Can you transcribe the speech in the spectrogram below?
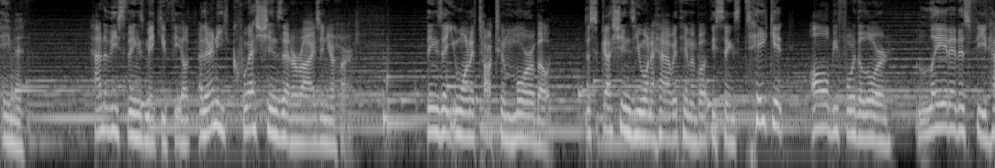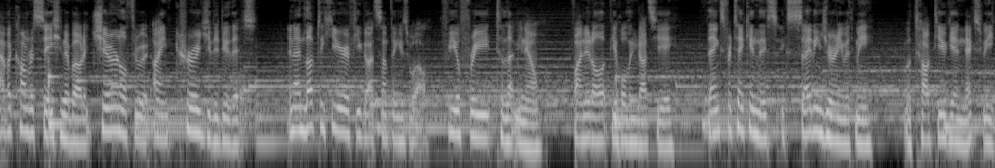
Amen. How do these things make you feel? Are there any questions that arise in your heart? Things that you want to talk to him more about? Discussions you want to have with him about these things? Take it all before the Lord lay it at his feet, have a conversation about it, journal through it. I encourage you to do this. And I'd love to hear if you got something as well. Feel free to let me know. Find it all at beholding.ca. Thanks for taking this exciting journey with me. We'll talk to you again next week.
